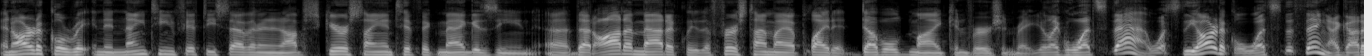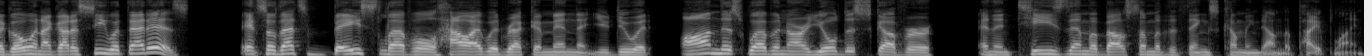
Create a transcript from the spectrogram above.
an article written in 1957 in an obscure scientific magazine uh, that automatically, the first time I applied it, doubled my conversion rate. You're like, what's that? What's the article? What's the thing? I got to go and I got to see what that is. And so that's base level how I would recommend that you do it. On this webinar, you'll discover and then tease them about some of the things coming down the pipeline.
